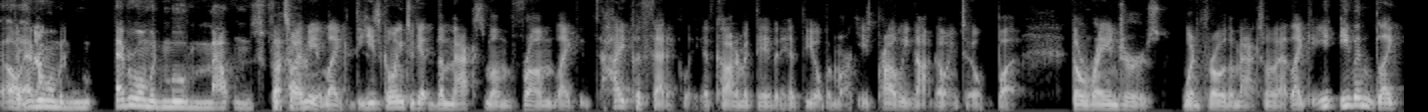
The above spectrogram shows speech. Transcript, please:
Oh, There's everyone would everyone would move mountains. For That's what I mean. Like he's going to get the maximum from like hypothetically, if Connor McDavid hit the open market, he's probably not going to, but the Rangers would throw the maximum at like e- even like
